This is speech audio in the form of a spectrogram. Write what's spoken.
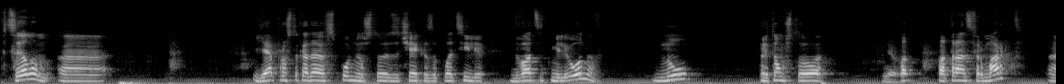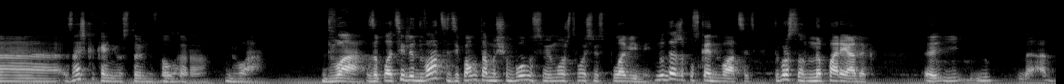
В целом, э, я просто когда вспомнил, что за человека заплатили 20 миллионов, ну, при том, что по, по трансфермаркт, э, знаешь, какая у него стоимость была? Полтора. Два. Два. Заплатили 20, и, по-моему, там еще бонусами может 8 с половиной. Ну, даже пускай 20. Это просто на порядок. Э, и, ну, а,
